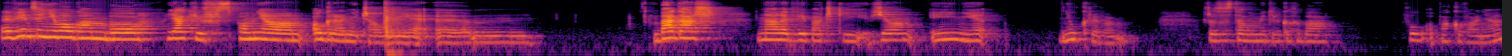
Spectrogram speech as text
E, Więcej nie mogłam, bo jak już wspomniałam, ograniczał mnie em, bagaż, no ale dwie paczki wzięłam i nie, nie ukrywam, że zostało mi tylko chyba pół opakowania.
